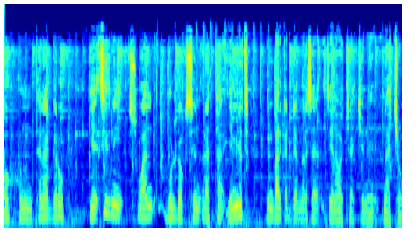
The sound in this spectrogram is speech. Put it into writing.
መሆኑን ተናገሩ። የሲድኒ ስዋን ቡልዶግስን ረታ። የሚሉት ግንባር ቀደም ርዕሰ ዜናዎቻችን ናቸው።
